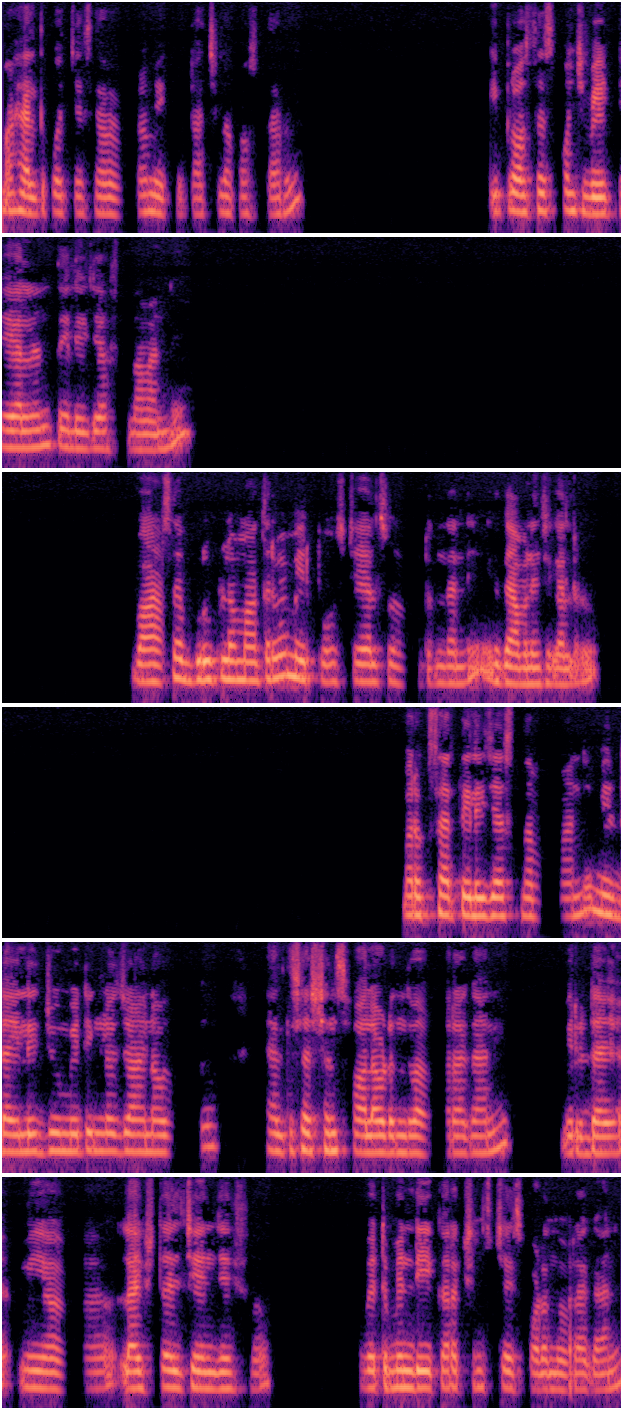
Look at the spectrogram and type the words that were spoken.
మా హెల్త్ వచ్చేసేవారు మీకు టచ్లోకి వస్తారు. ఈ ప్రాసెస్ కొంచెం వెయిట్ చేయాలని తెలియజేస్తున్నామండి. వాట్సాప్ గ్రూప్లో మాత్రమే మీరు పోస్ట్ చేయాల్సి ఉంటుందండి. ఇది గమనించగలరు. మరొకసారి తెలియజేస్తున్నామండి. మీరు డైలీ జూమ్ మీటింగ్లో జాయిన్ అవుతూ హెల్త్ సెషన్స్ ఫాలో అవడం ద్వారా కానీ మీరు డై మీ lifestyle changes vitamin D corrections చేసుకోవడం ద్వారా కానీ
